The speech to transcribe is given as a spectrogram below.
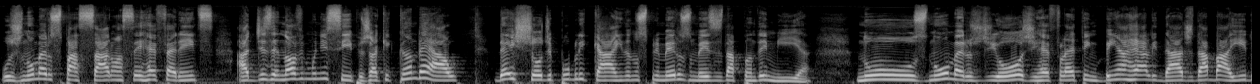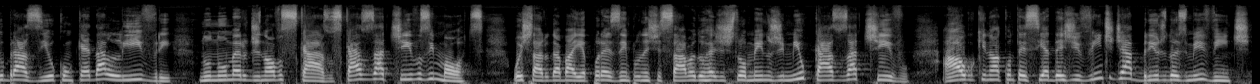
os números passaram a ser referentes a 19 municípios, já que Candeal deixou de publicar ainda nos primeiros meses da pandemia. Nos números de hoje refletem bem a realidade da Bahia e do Brasil, com queda livre no número de novos casos, casos ativos e mortes. O estado da Bahia, por exemplo, neste sábado, registrou menos de mil casos ativos, algo que não acontecia desde 20 de abril de 2020.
